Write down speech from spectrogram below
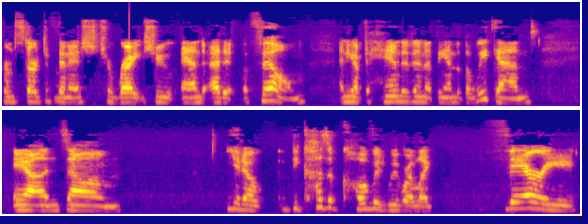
from start to finish to write, shoot, and edit a film, and you have to hand it in at the end of the weekend. And um, you know, because of COVID, we were like very.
